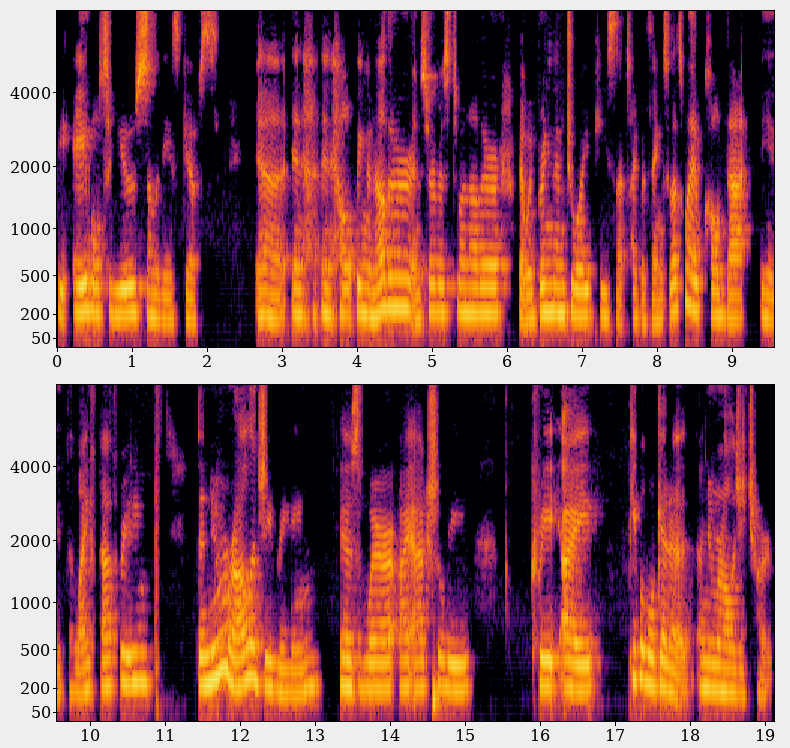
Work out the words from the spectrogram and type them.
be able to use some of these gifts uh, in, in helping another in service to another that would bring them joy peace that type of thing. So that's why i've called that the, the life path reading. The numerology reading is where i actually create i people will get a, a numerology chart.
